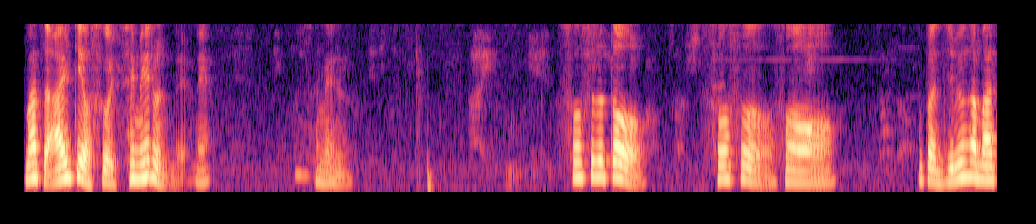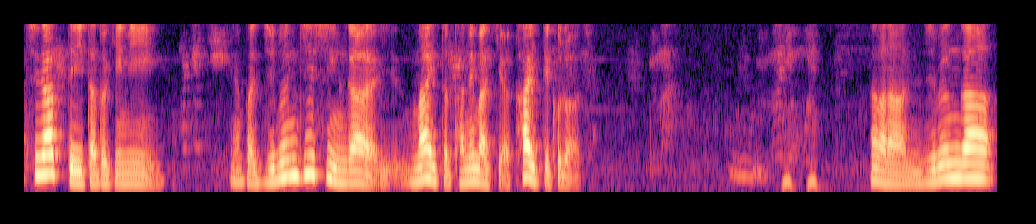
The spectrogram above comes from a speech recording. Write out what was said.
まず相手をすごい責めるんだよね。責める。そうするとそうそうそのやっぱり自分が間違っていた時にやっぱり自分自身がまいた種まきが返ってくるわけ。だから自分が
